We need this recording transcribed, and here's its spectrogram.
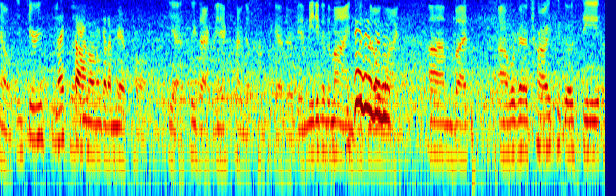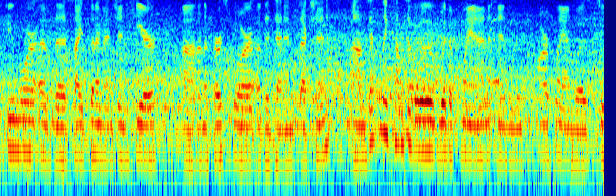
No, in seriousness. Next though- time I'm gonna meet her. Yes, exactly. Next time they'll come together. It'll be a meeting of the minds with no line. Um, but uh, we're going to try to go see a few more of the sites that I mentioned here uh, on the first floor of the Denon section. Um, definitely come to the Louvre with a plan, and our plan was to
